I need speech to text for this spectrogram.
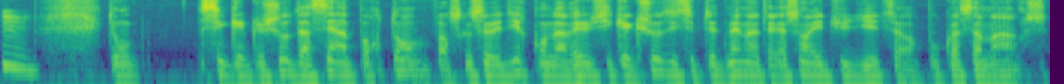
Hmm. Donc, c'est quelque chose d'assez important parce que ça veut dire qu'on a réussi quelque chose et c'est peut-être même intéressant à étudier, de savoir pourquoi ça marche,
